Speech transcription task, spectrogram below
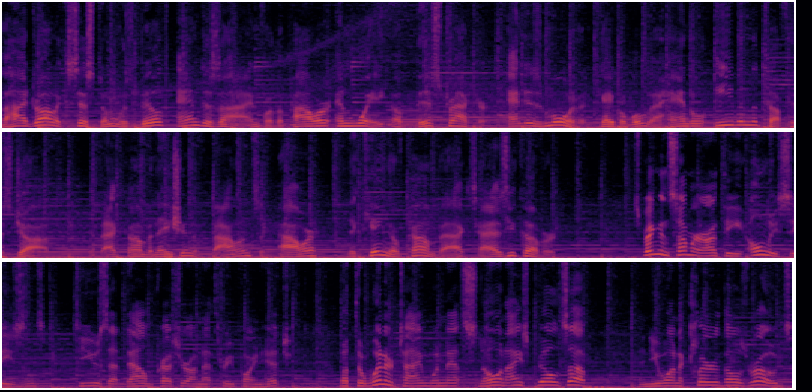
The hydraulic system was built and designed for the power and weight of this tractor and is more than capable to handle even the toughest jobs that combination of balance and power, the king of compacts has you covered. Spring and summer aren't the only seasons to use that down pressure on that three-point hitch, but the wintertime when that snow and ice builds up and you want to clear those roads,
